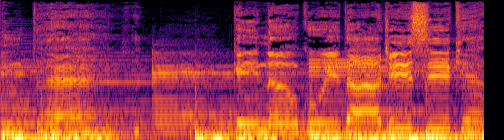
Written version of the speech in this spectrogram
enterra. Quem não cuida de si que é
